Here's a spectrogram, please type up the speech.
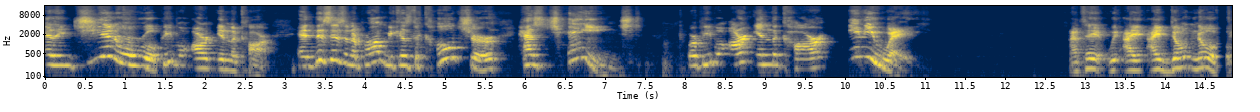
as a general rule, people aren't in the car. And this isn't a problem because the culture has changed where people aren't in the car anyway. I tell you, we I, I don't know of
